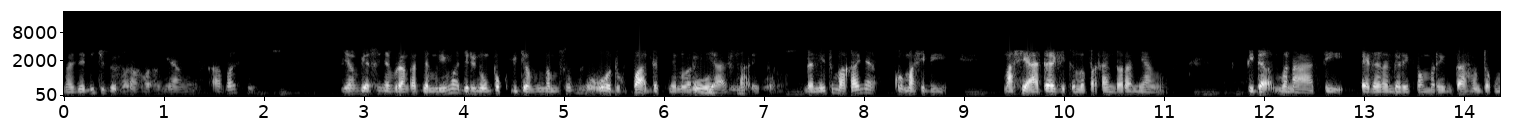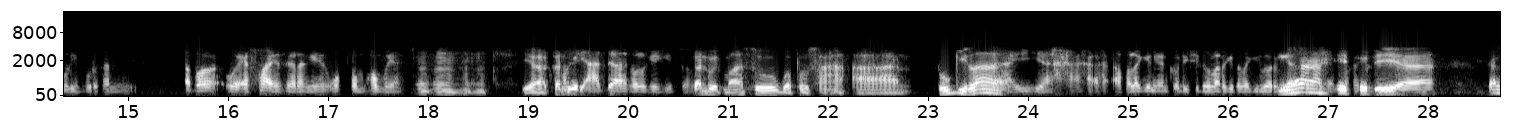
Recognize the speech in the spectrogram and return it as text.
nah jadi juga orang-orang yang apa sih yang biasanya berangkat jam 5 jadi numpuk di jam 6 semua. Waduh padatnya luar biasa itu. Dan itu makanya kok masih di masih ada gitu loh perkantoran yang tidak menaati edaran dari pemerintah untuk meliburkan apa WFH ya sekarang ya work from home ya mm-mm. Ya kan duit masih ada kalau kayak gitu kan duit masuk buat perusahaan. Rugi lah. nah iya apalagi dengan kondisi dolar kita lagi luar biasa Nah, itu dia. Kan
